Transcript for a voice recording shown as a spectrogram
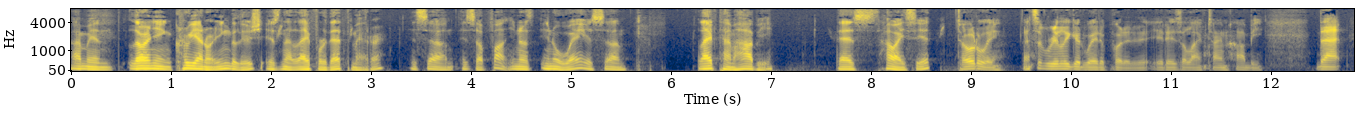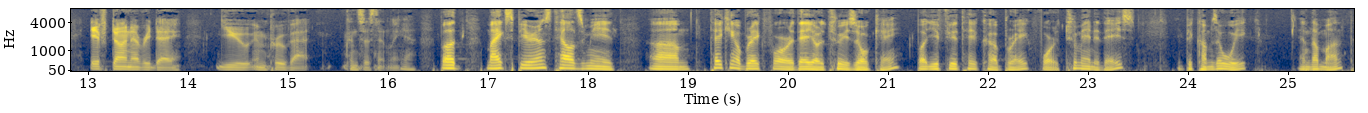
I mean, learning Korean or English is not life or death matter. It's um, it's a fun, you know, in a way, it's a lifetime hobby. That's how I see it. Totally. That's a really good way to put. It- It is a lifetime hobby that, if done every day, you improve at consistently. Yeah. But my experience tells me um, taking a break for a day or two is okay. But if you take a break for too many days, it becomes a week and a month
